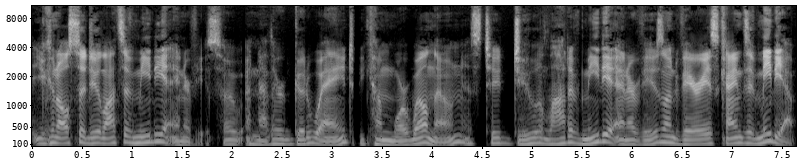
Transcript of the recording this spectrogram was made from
You can also do lots of media interviews. So, another good way to become more well known is to do a lot of media interviews on various kinds of media.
